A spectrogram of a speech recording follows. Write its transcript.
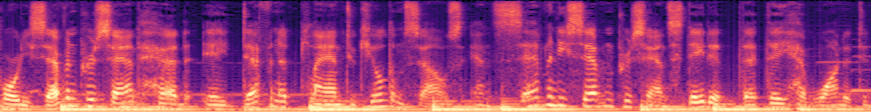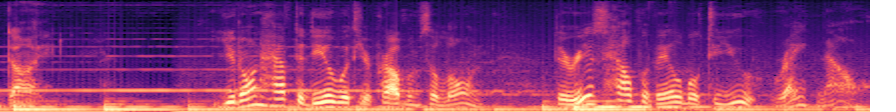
47% had a definite plan to kill themselves, and 77% stated that they have wanted to die. You don't have to deal with your problems alone. There is help available to you right now.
